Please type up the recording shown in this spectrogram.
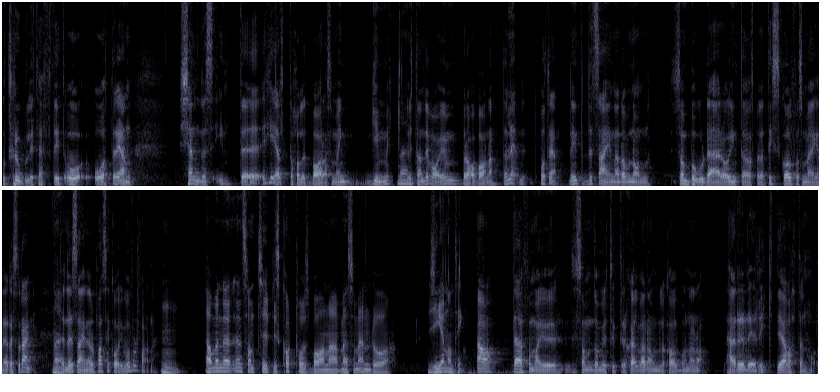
otroligt häftigt. Och återigen, kändes inte helt och hållet bara som en gimmick. Nej. Utan det var ju en bra bana. Den är, återigen, det är inte designad av någon som bor där och inte har spelat discgolf och som äger en restaurang. Nej. Den är designad av Pasi Koivu fortfarande. Ja, men en, en sån typisk korthålsbana, men som ändå ger någonting. Ja, där får man ju, som de uttryckte det själva, de lokalborna då. Här är det riktiga vattenhål.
